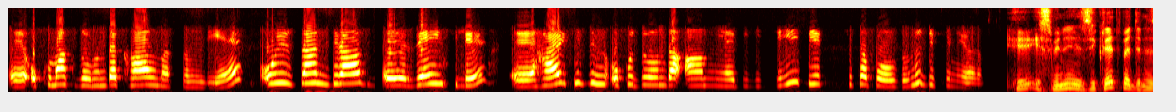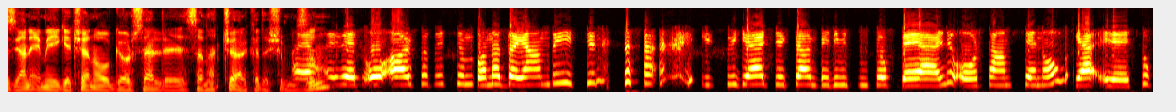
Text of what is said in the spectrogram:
e, okumak zorunda kalmasın diye. O yüzden biraz e, renkli e, herkesin okuduğunda anlayabileceği bir kitap olduğunu düşünüyorum. E, ismini zikretmediniz yani emeği geçen o görsel e, sanatçı arkadaşımızın. E, evet o arkadaşım bana dayandığı için ismi gerçekten benim için çok değerli. Ortam Şenol e, çok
